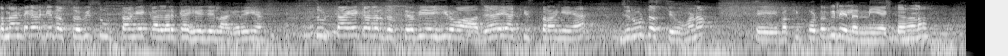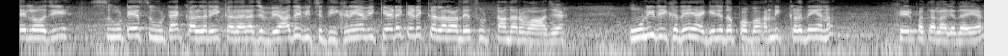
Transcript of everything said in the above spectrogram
ਕਮੈਂਟ ਕਰਕੇ ਦੱਸਿਓ ਵੀ ਸੂਟਾਂ ਦੇ ਕਲਰ ਕਹੇ ਜੇ ਲੱਗ ਰਹੇ ਆ ਸੂਟਾਂ ਦੇ ਕਲਰ ਦੱਸਿਓ ਵੀ ਇਹੀ ਰਿਵਾਜ ਹੈ ਜਾਂ ਕਿਸ ਤਰ੍ਹਾਂ ਦੇ ਹੈ ਜਰੂਰ ਦੱਸਿਓ ਹਨਾ ਤੇ ਬਾਕੀ ਫੋਟੋ ਵੀ ਲੈ ਲੈਣੀ ਹੈ ਇੱਕ ਹਨਾ ਤੇ ਲੋ ਜੀ ਸੂਟ, ਇਹ ਸੂਟ ਹੈ ਕਲਰ ਹੀ ਕਲਰ ਅੱਜ ਵਿਆਹ ਦੇ ਵਿੱਚ ਦਿਖ ਰਹੇ ਆ ਵੀ ਕਿਹੜੇ ਕਿਹੜੇ ਕਲਰਾਂ ਦੇ ਸੂਟਾਂ ਦਾ ਰਿਵਾਜ ਹੈ। ਉਹ ਨਹੀਂ ਦਿਖਦੇ ਹੈਗੇ, ਜਦੋਂ ਆਪਾਂ ਬਾਹਰ ਨਿਕਲਦੇ ਆ ਨਾ, ਫਿਰ ਪਤਾ ਲੱਗਦਾ ਆ।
